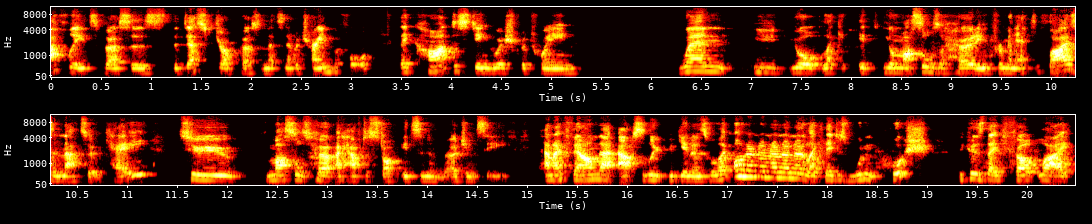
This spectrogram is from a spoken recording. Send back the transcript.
athletes versus the desk job person that's never trained before, they can't distinguish between when you you're like it, your muscles are hurting from an exercise and that's okay to muscles hurt, I have to stop, it's an emergency. And I found that absolute beginners were like, oh, no, no, no, no, no. Like they just wouldn't push because they felt like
